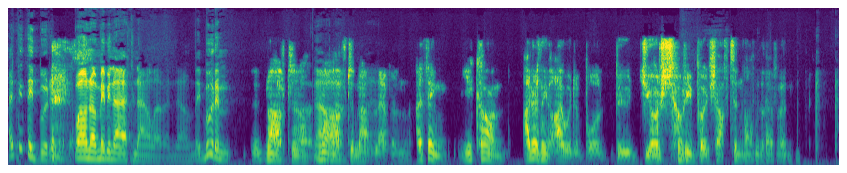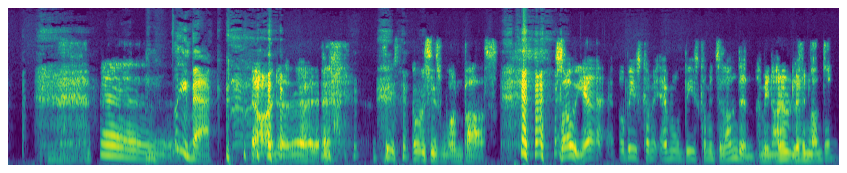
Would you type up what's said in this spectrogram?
I think they booed him. Well, no, maybe not after 9-11. No, they booed him. Not after not No. after 9/11. I think you can't. I don't think I would have booed, George W. Bush after 9/11. Uh, Looking back, no, I don't. Uh, that was his one pass. So yeah, MLB's coming. MLB's coming to London. I mean, I don't live in London,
